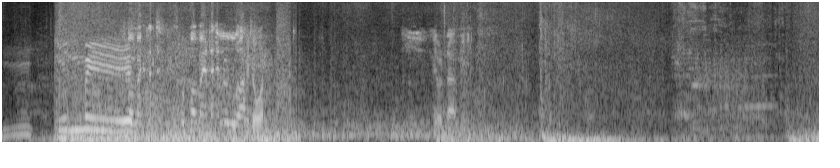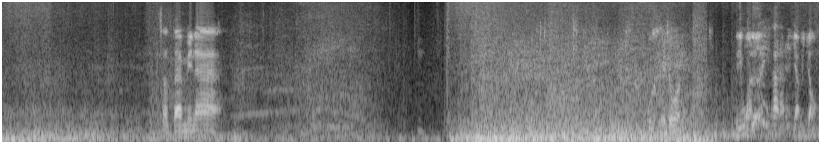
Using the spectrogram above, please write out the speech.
อืมกินหมีซุปเปอร์แมนซุปเปอร์แมนได้รัวๆไม่โดนอืมไม่โดนดาเมจสตามิน่า โอเคโดนนี่หมดเลยอย่าไปหยอก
